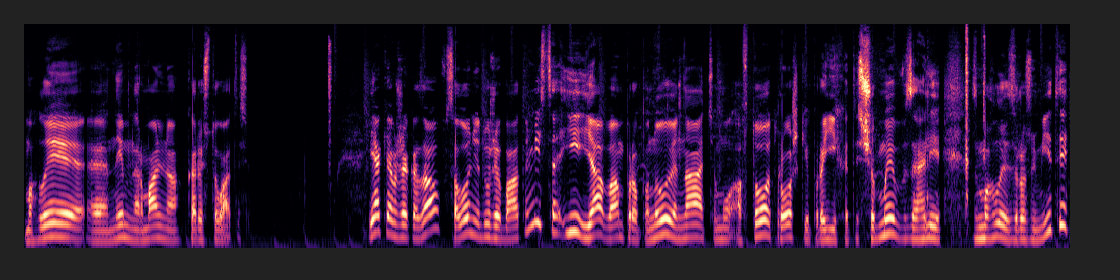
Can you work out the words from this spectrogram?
могли е, ним нормально користуватися. Як я вже казав, в салоні дуже багато місця, і я вам пропоную на цьому авто трошки проїхатись, щоб ми взагалі змогли зрозуміти,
